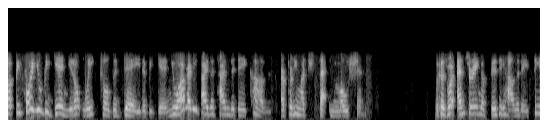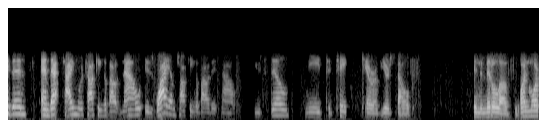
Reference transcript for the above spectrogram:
But before you begin, you don't wait till the day to begin. You already, by the time the day comes, are pretty much set in motion. Because we're entering a busy holiday season, and that time we're talking about now is why I'm talking about it now. You still need to take care of yourself in the middle of one more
